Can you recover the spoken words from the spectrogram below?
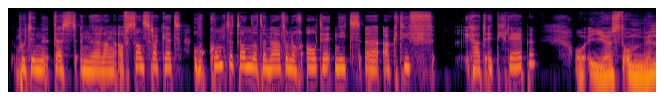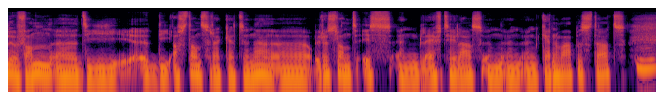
Poetin test een uh, lange afstandsraket. Hoe komt het dan dat de NAVO nog altijd niet uh, actief gaat ingrijpen? Oh, juist omwille van uh, die, die afstandsraketten. Hè. Uh, Rusland is en blijft helaas een, een, een kernwapenstaat. Mm -hmm.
